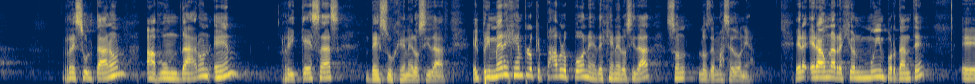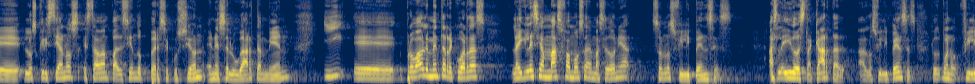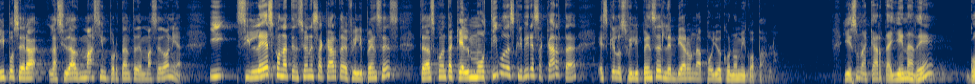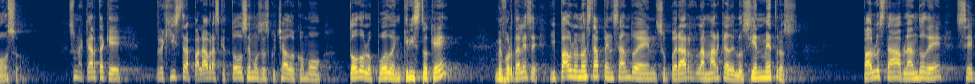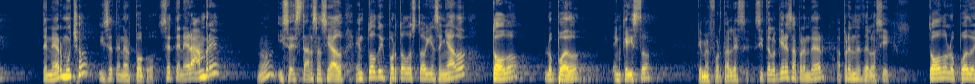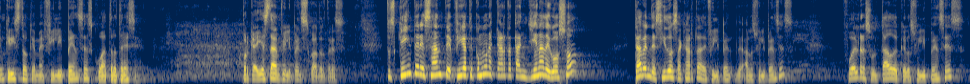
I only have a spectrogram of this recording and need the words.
resultaron, abundaron en riquezas de su generosidad. El primer ejemplo que Pablo pone de generosidad son los de Macedonia. Era, una región muy importante. Eh, los cristianos estaban padeciendo persecución en ese lugar también. Y eh, probablemente recuerdas, la iglesia más famosa de Macedonia son los filipenses. Has leído esta carta a los filipenses. bueno, Filipos era la ciudad más importante de Macedonia. Y si lees con atención esa carta de Filipenses, te das cuenta que el motivo de escribir esa carta es que los filipenses le enviaron apoyo económico a Pablo. Y es una carta llena de gozo. Es una carta que registra palabras que todos hemos escuchado como todo lo puedo en Cristo que me fortalece. Y Pablo no está pensando en superar la marca de los 100 metros. Pablo está hablando de sé tener mucho y sé tener poco. Sé tener hambre y sé estar saciado. En todo y por todo estoy enseñado. Todo lo puedo en Cristo que me fortalece. Si te lo quieres aprender, apréndetelo así. Todo lo puedo en Cristo que me Filipenses 4:13. Porque ahí está en Filipenses 4:13. Entonces, qué interesante. Fíjate cómo una carta tan llena de gozo. ¿Te ha bendecido esa carta de a los filipenses? Fue el resultado de que los filipenses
